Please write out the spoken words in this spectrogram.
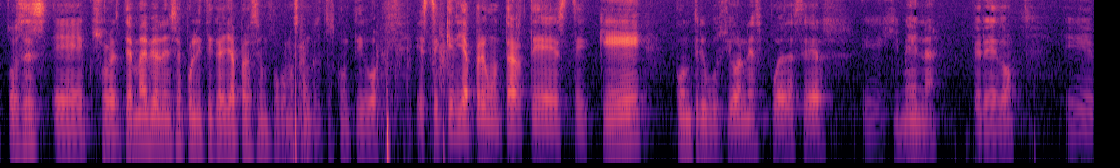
Entonces, eh, sobre el tema de violencia política, ya para ser un poco más concretos contigo, este, quería preguntarte, este, ¿qué contribuciones puede hacer eh, Jimena Peredo eh,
